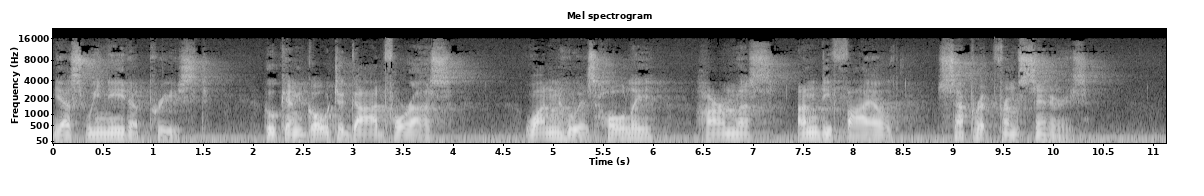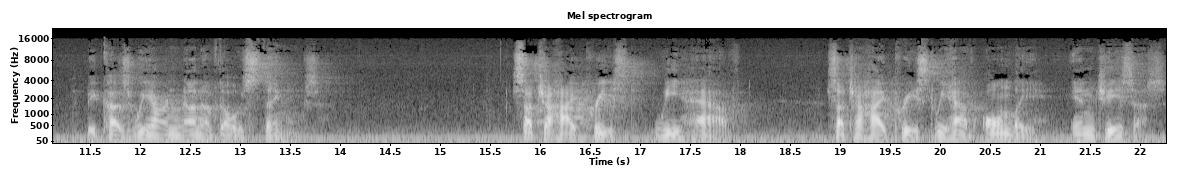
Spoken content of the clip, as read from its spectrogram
Yes, we need a priest who can go to God for us, one who is holy, harmless, undefiled, separate from sinners because we are none of those things. Such a high priest we have. Such a high priest we have only in Jesus.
